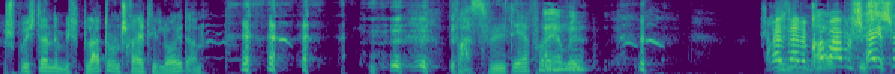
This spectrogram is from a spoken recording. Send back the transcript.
Spricht dann nämlich platt und schreit die Leute an. was will der von ah, ja, mir? Schreib seine Kopf ab, scheiße,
